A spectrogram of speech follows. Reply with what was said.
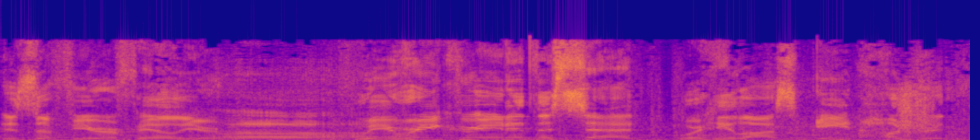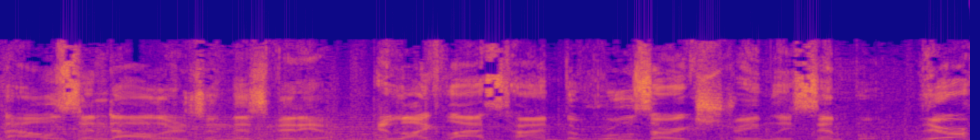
is the fear of failure. We recreated the set where he lost $800,000 in this video. And like last time, the rules are extremely simple. There are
